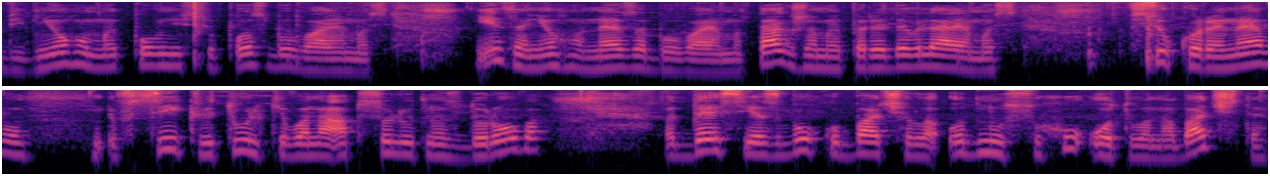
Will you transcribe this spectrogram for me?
від нього ми повністю позбуваємось і за нього не забуваємо. Також ми передивляємось всю кореневу, всі квітульки, вона абсолютно здорова. Десь я збоку бачила одну суху, от вона, бачите?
